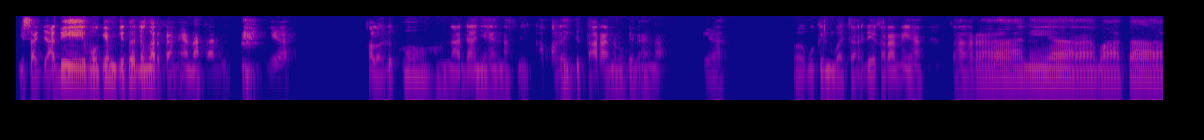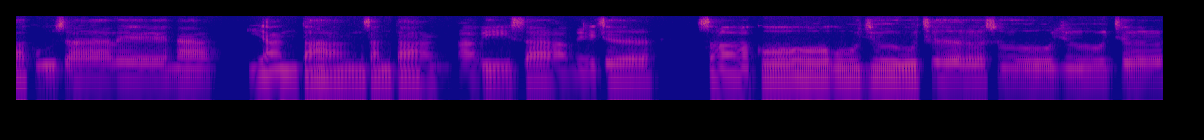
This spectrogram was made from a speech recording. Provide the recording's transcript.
Bisa jadi mungkin gitu dengar kan enak kan, ya. Kalau itu, oh nadanya enak nih, apalagi getarannya mungkin enak, ya. Oh, mungkin baca dia karania, Tarania mataku salena, yantang santang abisa meja, sako uju ce suju ce,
